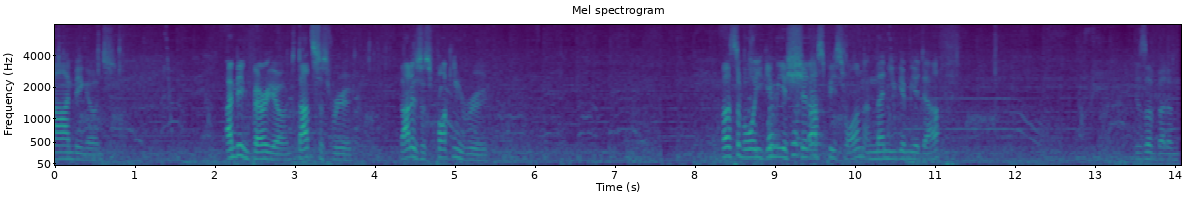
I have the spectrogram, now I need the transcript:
Ah, I'm being owned. I'm being very owned. That's just rude. That is just fucking rude. First of all, you give me a shit ass piece one, and then you give me a death. deserve better than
